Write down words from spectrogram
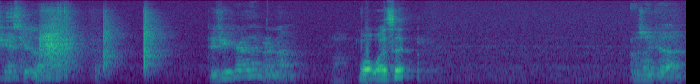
Did you guys hear that? Did you hear that or not? What was it? It was like a.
